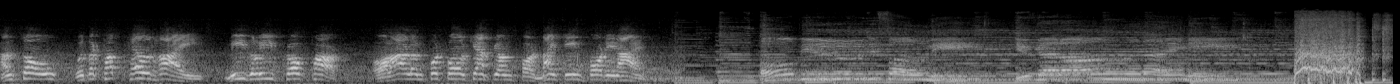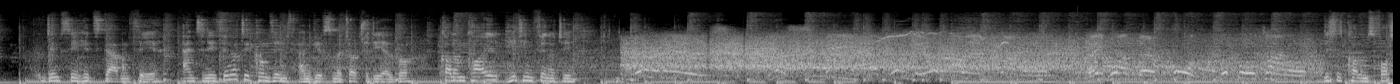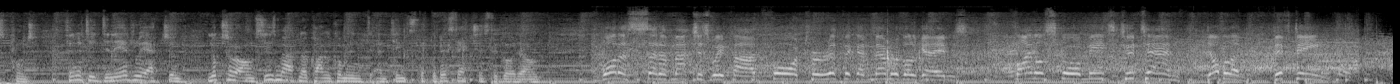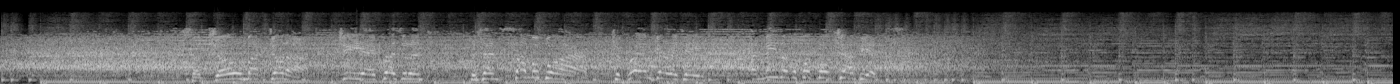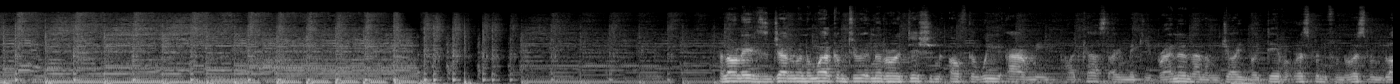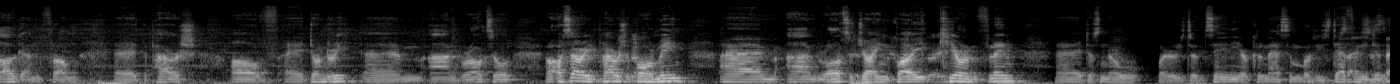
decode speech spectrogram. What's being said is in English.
And so, with the cup held high, Meath leave Croke Park, All Ireland football champions for 1949. Oh, beautiful me, you got all that I need. Dempsey hits Davin Fay. Anthony Finnerty comes in and gives him a touch of the elbow. Colm Coyle hitting Finnerty. This is Colm's first punch. Finnerty, delayed reaction, looks around, sees Martin O'Connell coming in and thinks that the best action is to go down. What a set of matches we've had. Four terrific and memorable games. Final score Meath 210, Dublin 15. So Joe McDonagh, GAA president, presents Sam Maguire to Graham Geraghty and Meath are the football champions. Hello, ladies and gentlemen, and welcome to another edition of the We Are Me podcast. I'm Mickey Brennan, and I'm joined by David Rispin from the Rispin blog and from uh, the parish of uh, Dunderry. Um, and we're also, oh, sorry, the parish of Balmain. Um, and we're also joined by Kieran Flynn. Uh, doesn't know whether he's done Saney or Kilmessan, but he's definitely done.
